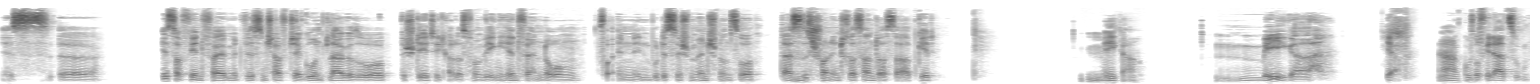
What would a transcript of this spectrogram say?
es äh, ist auf jeden Fall mit Wissenschaft der Grundlage so bestätigt, alles von wegen Hirnveränderungen in, in buddhistischen Menschen und so. Das Mhm. ist schon interessant, was da abgeht. Mega. Mega. Ja, gut. So viel dazu.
